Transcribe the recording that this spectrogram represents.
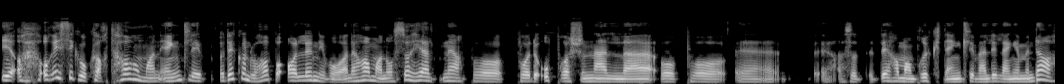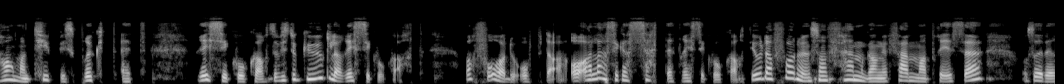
Ja, og Risikokart har man egentlig, og det kan du ha på alle nivåer. Det har man også helt ned på, på det operasjonelle og på eh, altså Det har man brukt egentlig veldig lenge, men da har man typisk brukt et risikokart. Så Hvis du googler risikokart, hva får du opp da? Og alle har sikkert sett et risikokart. Jo, da får du en sånn fem ganger fem-matrise, og så er det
